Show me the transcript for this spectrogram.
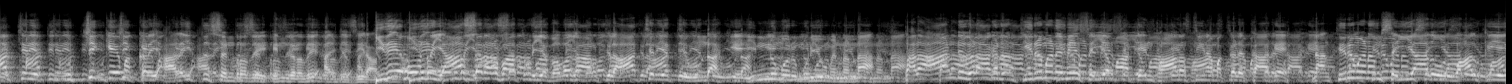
ஆச்சரியத்தின் உச்சிக்கே மக்களை அழைத்து சென்றது என்கிறது அல் ஜசீரா. இதே போன்று யாசர் அரபாத்துடைய விவகாரத்தில் ஆச்சரியத்தை உண்டாக்கிய இன்னும் ஒரு முடிவும் என்னன்னா பல ஆண்டுகளாக நான் திருமணமே செய்ய மாட்டேன் பாலஸ்தீன மக்களுக்காக. நான் திருமணம் செய்யாத ஒரு வாழ்க்கையை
